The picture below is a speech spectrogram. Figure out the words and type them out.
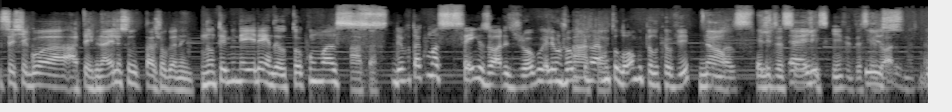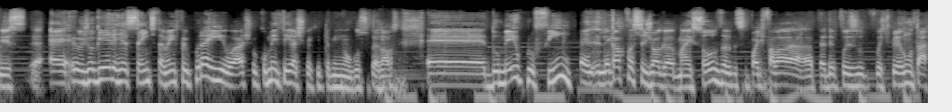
você chegou a, a terminar ele ou você tá jogando ainda? Não terminei ele ainda, eu tô com umas. Ah, Devo estar com umas 6 horas de jogo. Ele é um jogo Ah, que não tá. é muito longo, pelo que eu vi. Não, ele- 16, é, ele- 15, 16 horas, Isso, ou menos. isso. É, eu joguei ele recente também, foi por aí, eu acho. Eu comentei, acho que aqui também em alguns supernovos. É, do meio pro fim, é legal que você joga mais Souls, né? Você pode falar até depois, eu vou te perguntar.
